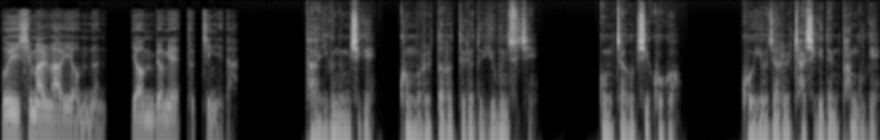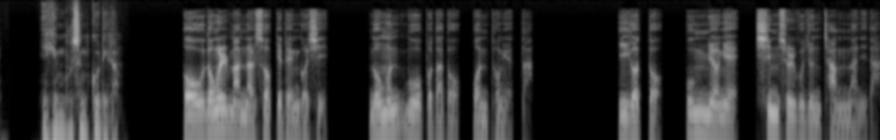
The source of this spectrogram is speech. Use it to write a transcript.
의심할 나위 없는 연병의 특징이다. 다 익은 음식에 콧물을 떨어뜨려도 유분수지. 꼼짝없이 고거. 고 여자를 자식이 된 판국에 이게 무슨 꼴이람. 오우동을 만날 수 없게 된 것이 놈은 무엇보다도 원통했다. 이것도 운명의 심술궂은 장난이다.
